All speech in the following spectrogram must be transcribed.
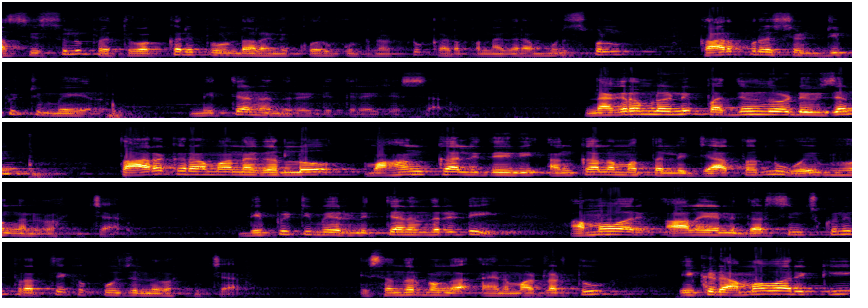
ఆశీస్సులు ప్రతి ఒక్కరికి ఉండాలని కోరుకుంటున్నట్లు కడప నగర municipal corporation deputy mayor Nityananda Reddy తెలియజేశారు. నగరంలోని పద్దెనిమిదవ డివిజన్ తారక రామానగర్లో మహంకాళిదేవి అంకాలమ్మ తల్లి జాతరను వైభవంగా నిర్వహించారు. డిప్యూటీ మేయర్ నిత్యానంద రెడ్డి అమ్మవారి ఆలయాన్ని దర్శించుకుని ప్రత్యేక పూజలు నిర్వహించారు. ఈ సందర్భంగా ఆయన మాట్లాడుతూ ఇక్కడ అమ్మవారికి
